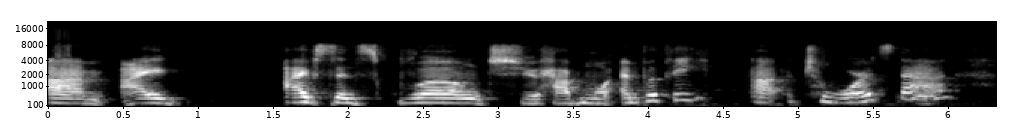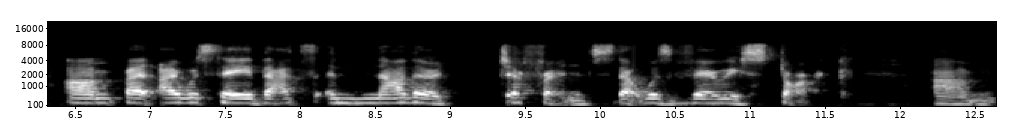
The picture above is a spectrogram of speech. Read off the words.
Um, i i've since grown to have more empathy uh, towards that. Um, but i would say that's another difference that was very stark um,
